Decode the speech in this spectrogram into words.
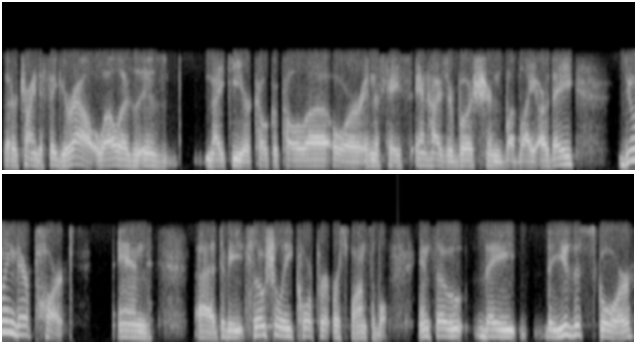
that are trying to figure out, well, is, is Nike or Coca Cola or in this case Anheuser Busch and Bud Light, are they doing their part and uh, to be socially corporate responsible? And so they they use this score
